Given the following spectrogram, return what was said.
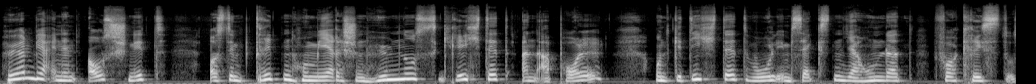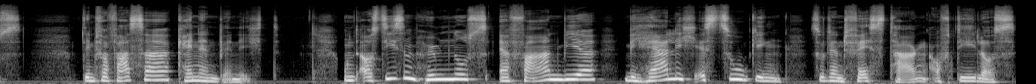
Hören wir einen Ausschnitt aus dem dritten homerischen Hymnus, gerichtet an Apoll und gedichtet wohl im sechsten Jahrhundert vor Christus. Den Verfasser kennen wir nicht. Und aus diesem Hymnus erfahren wir, wie herrlich es zuging zu den Festtagen auf Delos,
